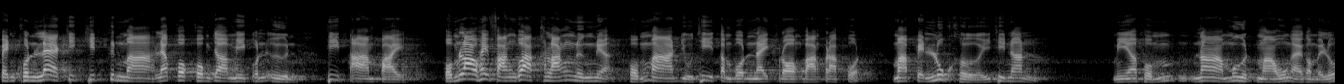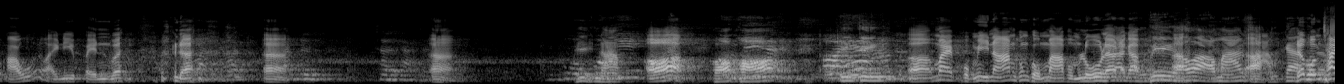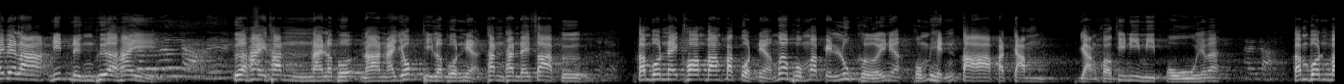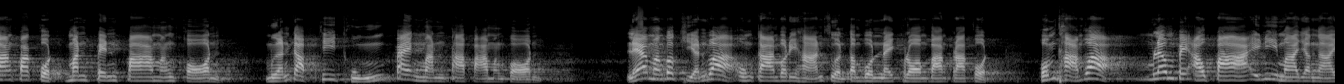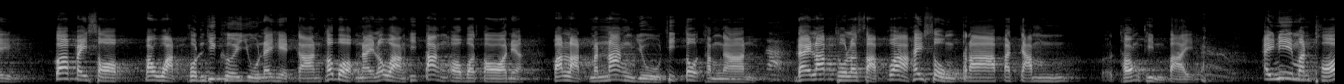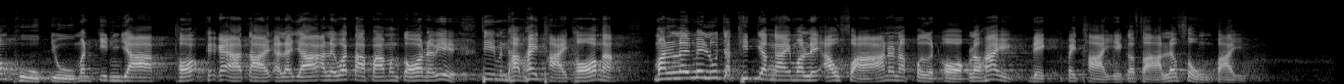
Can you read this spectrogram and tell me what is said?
เป็นคนแรกที่คิดขึ้นมา แล้วก็คงจะมีคนอื่นที่ตามไป ผมเล่าให้ฟังว่าครั้งหนึ่งเนี่ยผมมาอยู่ที่ตำบลในคลองบางปรากฏ มาเป็นลูกเขยที่นั่นเมียผมหน้ามืดเมาไงก็ไม่รู้เอาไอ้นี่เป็นเว้ยนะอ่าเชิญค่ะอ่า พี่น้อ๋อขอขอ จริงเออไม่ผมมีน้ำของผมมาผมรู้แล้วนะครับของพี่เขาอะเอามาสามแก้วเดี๋ยวผมใช้เวลานิดหนึ่งเพื่อให้เพื่อให้ท่านนายละพลนานายกธีรพลเนี่ยท่านท่านได้ทราบคือตำบลในคลองบางปรากฏเนี่ยเมื่อผมมาเป็นลูกเขยเนี่ยผมเห็นตาประจำอย่างของที่นี่มีปูใช่ไหมใช่จ้ะตำบลบางปรากฏมันเป็นปลามังกร เหมือนกับที่ถุงแป้งมันตาปลามังกร แล้วมันก็เขียนว่าองค์การบริหารส่วนตำบลในคลองบางปรากฏ ผมถามว่าแล้วมันไปเอาปลาไอ้นี่มายังไง ก็ไปสอบประวัติคนที่เคยอยู่ในเหตุการณ์เขาบอกในระหว่างที่ตั้งอบตเนี่ยปลัดมันนั่งอยู่ที่โต๊ะทำงาน ได้รับโทรศัพท์ว่าให้ส่งตราประจำท้องถิ่นไป ไอ้นี่มันท้องผูกอยู่ มันกินยาท้องแก้ตายอะไรยาอะไรว่าตาปลามังกรนะพี่ที่มันทำให้ถ่ายท้องอะ มันเลยไม่รู้จะคิดยังไง มันเลยเอาฝานั่นนะเปิดออกแล้วให้เด็กไปถ่ายเอกสารแล้วส่งไป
